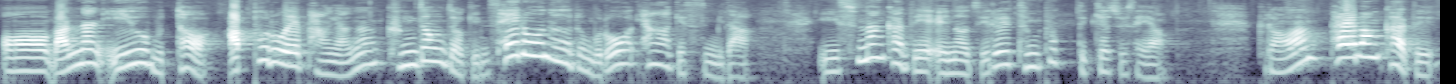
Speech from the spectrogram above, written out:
어, 만난 이후부터 앞으로의 방향은 긍정적인 새로운 흐름으로 향하겠습니다. 이 순환 카드의 에너지를 듬뿍 느껴주세요. 그럼 8번 카드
